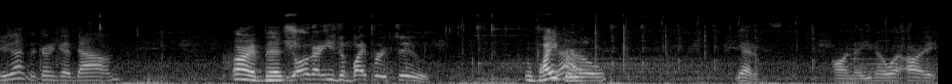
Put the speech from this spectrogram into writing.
You guys are gonna go down. All right, bitch. Y'all gotta use the Viper too. Viper. No, Yeah. The, oh no, you know what? All right.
